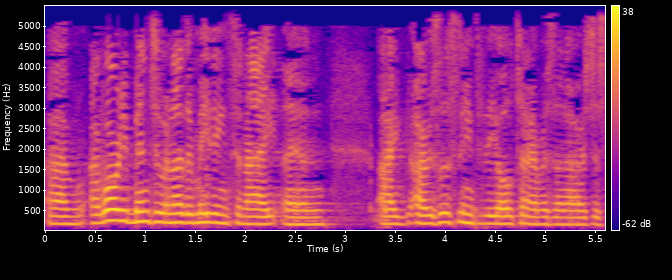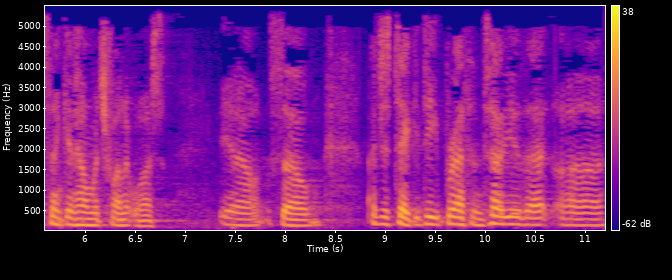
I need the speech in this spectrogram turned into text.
Um, I've already been to another meeting tonight, and I, I was listening to the old timers, and I was just thinking how much fun it was. You know, so I just take a deep breath and tell you that uh,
